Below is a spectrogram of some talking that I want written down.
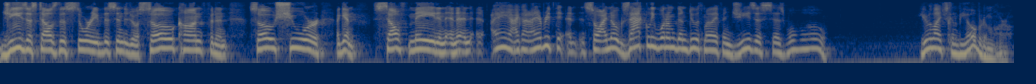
Jesus tells this story of this individual, so confident, so sure, again, self made, and, and, and, hey, I got everything, and so I know exactly what I'm going to do with my life. And Jesus says, Whoa, whoa, your life's going to be over tomorrow.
